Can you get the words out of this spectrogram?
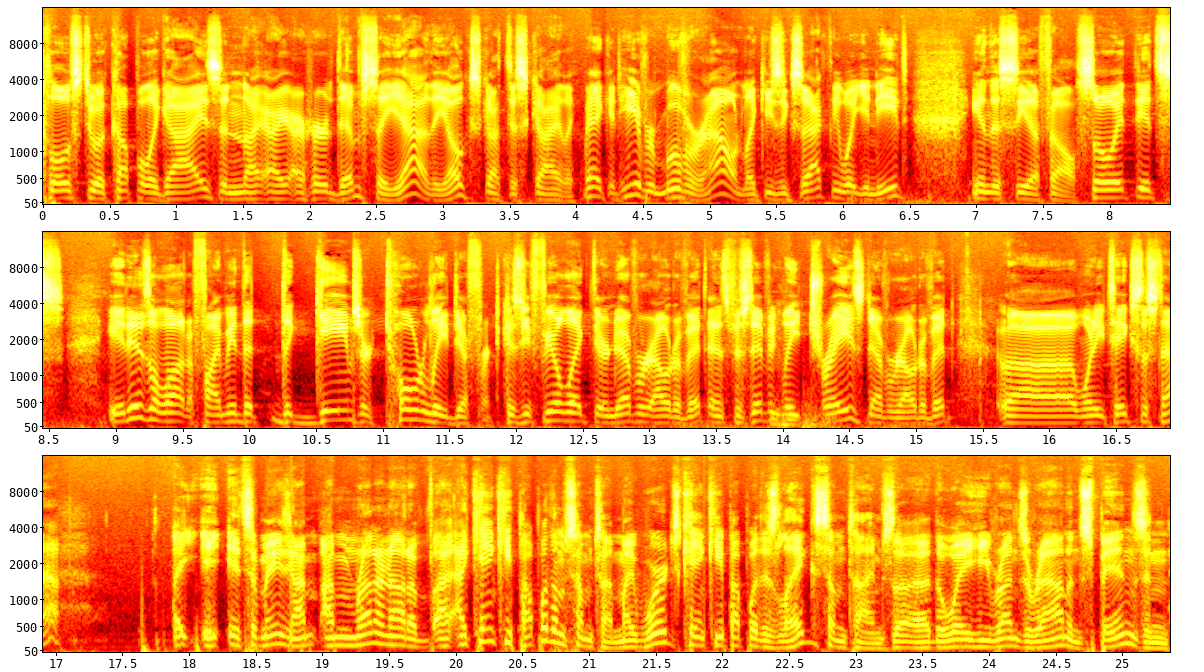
close to a couple of guys, and I, I- heard them say, "Yeah, the Elks got this guy. Like, man, could he ever move around? Like, he's exactly what you need in the CFL." So it, it's it is a lot of fun. I mean, the the games are totally different because you feel like they're never out of it, and specifically Tre's never out of it uh, when he takes the snap. I, it's amazing. I'm, I'm running out of. I, I can't keep up with him sometimes. My words can't keep up with his legs sometimes. Uh, the way he runs around and spins and,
